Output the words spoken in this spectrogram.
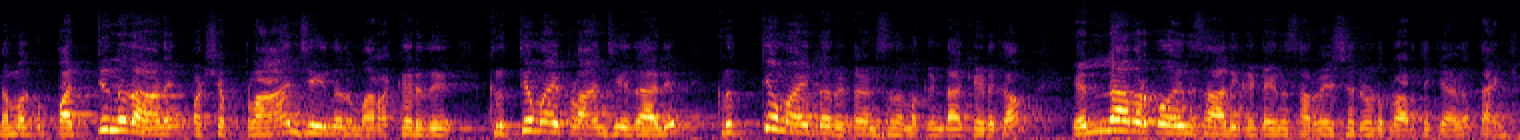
നമുക്ക് പറ്റുന്നതാണ്. പക്ഷെ പ്ലാൻ ചെയ്യുന്നത് മറക്കരുത്. കൃത്യമായി പ്ലാൻ ചെയ്താൽ കൃത്യമായിട്ടുള്ള റിട്ടേൺസ് നമുക്ക് ഉണ്ടാക്കിയെടുക്കാം. എല്ലാവർക്കും അതിന് സാധിക്കട്ടെ എന്ന് സർവേശ്വരനോട് പ്രാർത്ഥിക്കുകയാണ്. താങ്ക്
